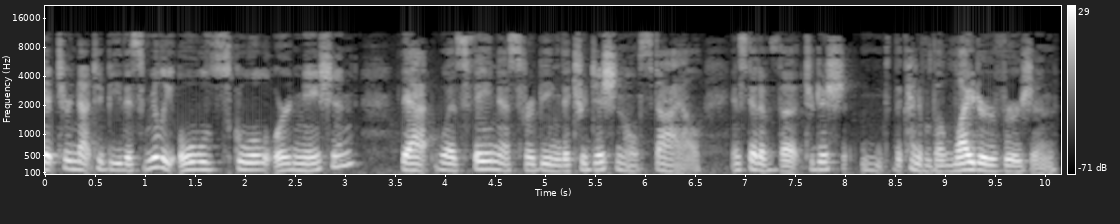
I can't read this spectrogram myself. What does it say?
it turned out to be this really old school ordination that was famous for being the traditional style instead of the tradition, the kind of the lighter version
